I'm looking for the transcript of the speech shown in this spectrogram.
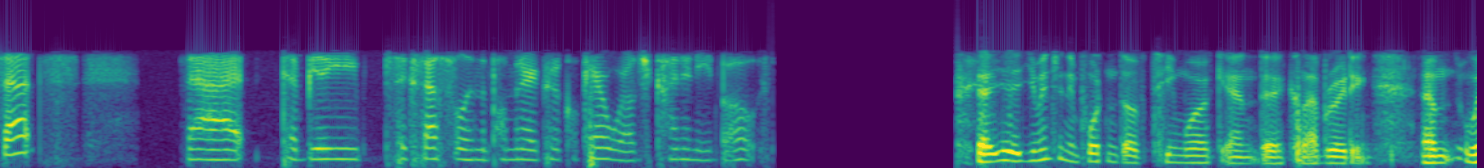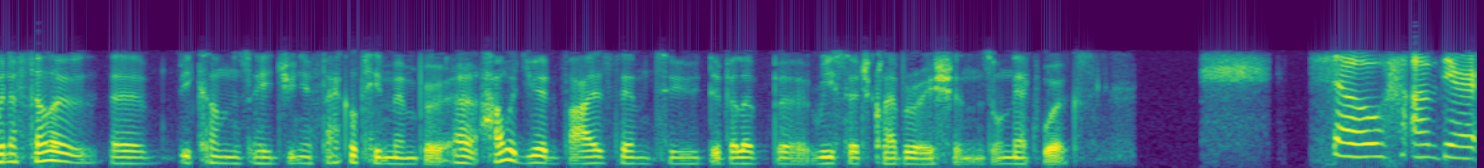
sets that to be successful in the pulmonary critical care world, you kind of need both. You mentioned the importance of teamwork and uh, collaborating. Um, when a fellow uh, becomes a junior faculty member, uh, how would you advise them to develop uh, research collaborations or networks? So um, there are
